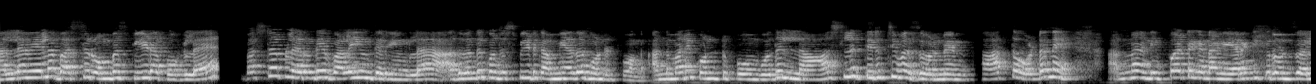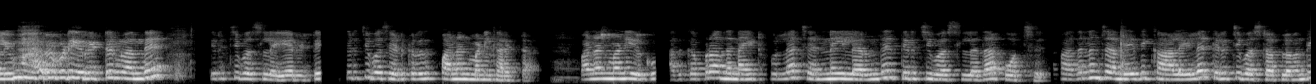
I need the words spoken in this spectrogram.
நல்ல வேளை பஸ்ஸு ரொம்ப ஸ்பீடாக போகல. பஸ் ஸ்டாப்ல இருந்தே வளையும் தெரியுங்களா? அது வந்து கொஞ்சம் ஸ்பீடு கம்மியாக தான் கொண்டுட்டு போவாங்க. அந்த மாதிரி கொண்டுட்டு போகும்போது லாஸ்ட்ல திருச்சி பஸ் ஒன்று பார்த்த உடனே அண்ணா நிப்பாட்டுங்க நாங்கள் இறங்கிக்கிறோம்னு சொல்லி மறுபடியும் ரிட்டர்ன் வந்து திருச்சி பஸ்ல ஏறிட்டு திருச்சி பஸ் எடுக்கிறதுக்கு பன்னெண்டு மணி கரெக்டா பன்னெண்டு மணி இருக்கும். அதுக்கப்புறம் அந்த நைட் ஃபுல்லா சென்னையில இருந்து திருச்சி பஸ்ல தான் போச்சு. பதினஞ்சாம் தேதி காலையில திருச்சி பஸ் ஸ்டாப்ல வந்து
